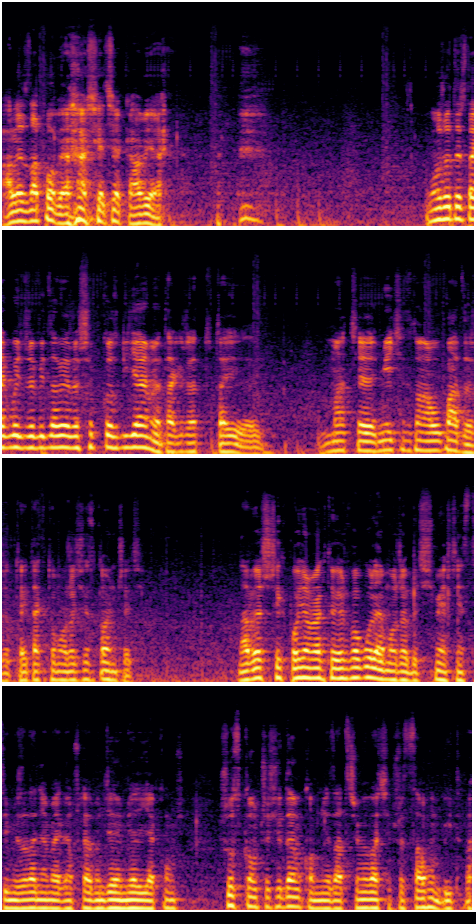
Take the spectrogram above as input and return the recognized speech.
Ale zapowiada się ciekawie. Może też tak być, że widzowie, że szybko zginiemy, także tutaj e, macie, miejcie to na uwadze, że tutaj tak to może się skończyć. Na wyższych poziomach to już w ogóle może być śmiesznie z tymi zadaniami, jak na przykład będziemy mieli jakąś szóstką czy siódemką, nie zatrzymywać się przez całą bitwę.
